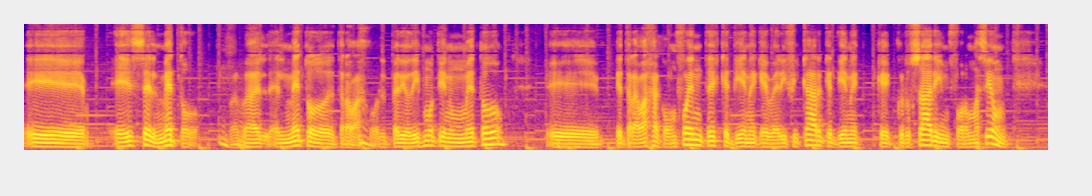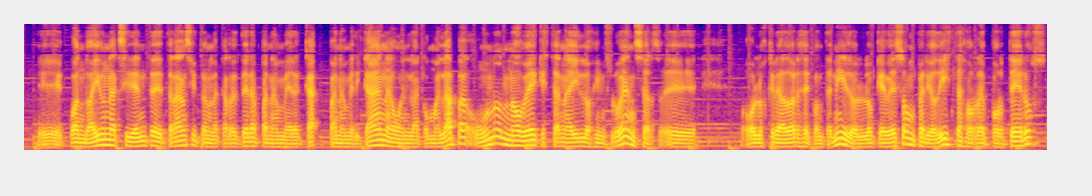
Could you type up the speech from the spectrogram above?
eh, es el método, ¿verdad? El, método de trabajo. El periodismo tiene un método eh, que trabaja con fuentes, que tiene que verificar, que tiene que cruzar información. Eh, cuando hay un accidente de tránsito en la carretera panamericana o en la Comalapa, uno no ve que están ahí los influencers o los creadores de contenido. Lo que ve son periodistas o reporteros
